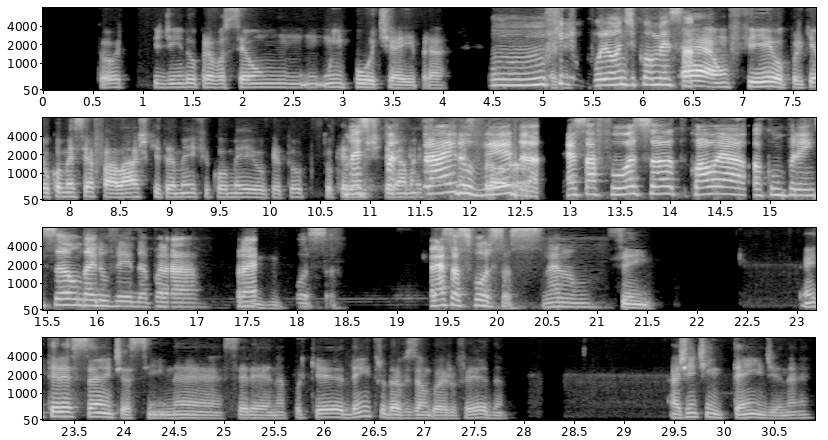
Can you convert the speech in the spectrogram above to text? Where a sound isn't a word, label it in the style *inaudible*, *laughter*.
Estou pedindo para você um, um input aí para um fio, gente... por onde começar? É, um fio, porque eu comecei a falar, acho que também ficou meio que eu tô, tô querendo Mas chegar mais. Para Ayurveda, essa força, qual é a, a compreensão da Ayurveda para para essa uhum. força? Para essas forças, né? Não... Sim. É interessante assim, né, Serena, porque dentro da visão do Ayurveda, a gente entende, né?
